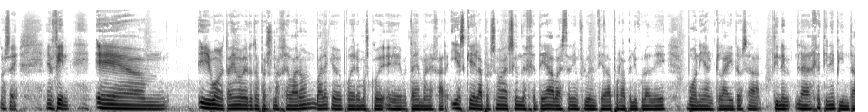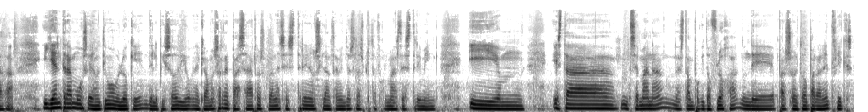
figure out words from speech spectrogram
No sé, en fin. Eh, y bueno, también va a haber otro personaje varón, ¿vale? Que podremos eh, también manejar. Y es que la próxima versión de GTA va a estar influenciada por la película de Bonnie and Clyde. O sea, tiene, la verdad que tiene pintaza. Y ya entramos en el último bloque del episodio en el que vamos a repasar los grandes estrenos y lanzamientos de las plataformas de streaming. Y mm, esta semana está un poquito floja, donde sobre todo para Netflix,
